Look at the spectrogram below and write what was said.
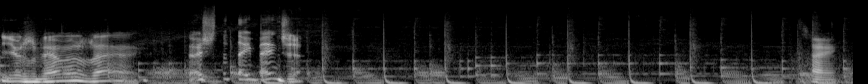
I już wiemy, że ktoś tutaj będzie. Hej.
